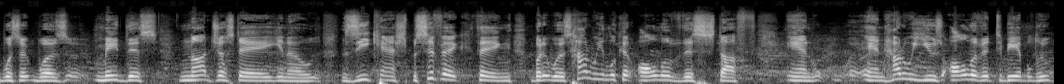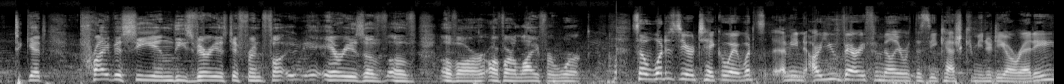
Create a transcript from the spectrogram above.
was it was made this not just a you know Zcash specific thing, but it was how do we look at all of this stuff and and how do we use all of it to be able to to get privacy in these various different fu- areas of, of, of our of our life or work. So, what is your takeaway? What's I mean, are you very familiar with the Zcash community already?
